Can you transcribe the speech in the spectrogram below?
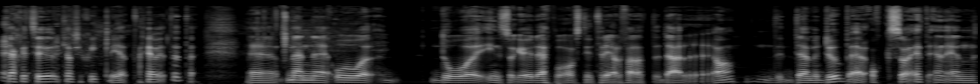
kanske tur, kanske skicklighet, jag vet inte. Eh, men eh, och då insåg jag ju det på avsnitt tre i alla fall att där, ja, det där med dubb är också ett, en, en,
